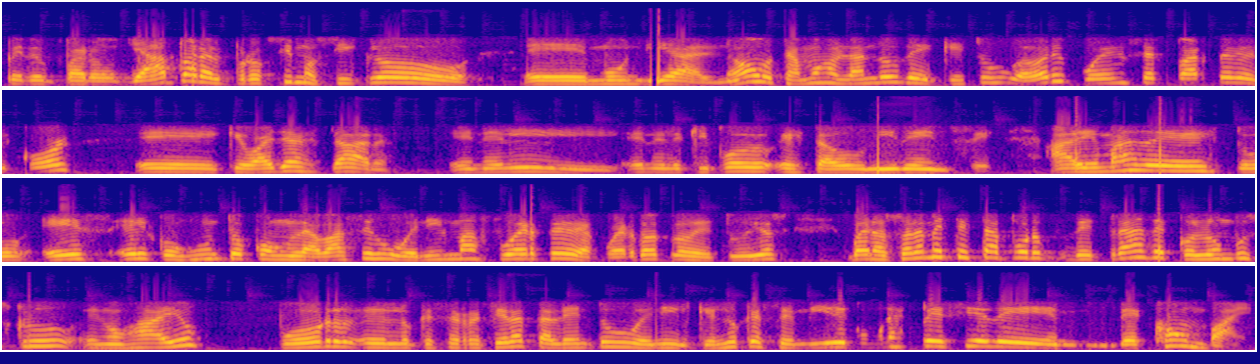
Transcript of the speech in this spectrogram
pero, pero ya para el próximo ciclo eh, mundial, ¿no? Estamos hablando de que estos jugadores pueden ser parte del core eh, que vaya a estar en el, en el equipo estadounidense. Además de esto, es el conjunto con la base juvenil más fuerte, de acuerdo a los estudios. Bueno, solamente está por detrás de Columbus Crew en Ohio, por eh, lo que se refiere a talento juvenil, que es lo que se mide como una especie de, de combine.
